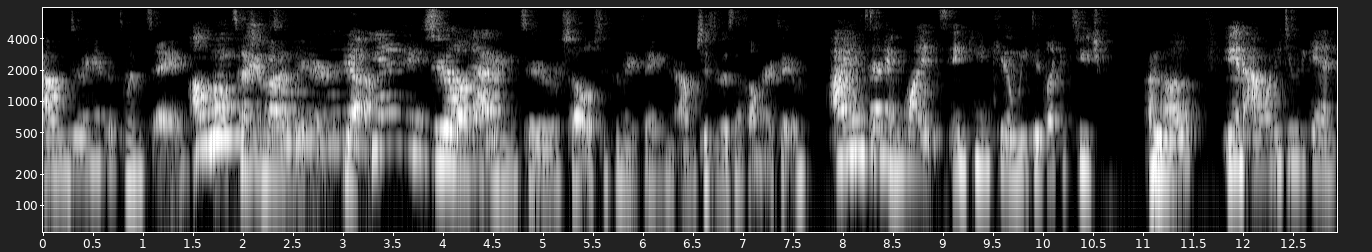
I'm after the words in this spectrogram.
I'm doing it this Wednesday. Oh my I'll tell you about it later. Yeah. Yay. She would love having you too. Rochelle, she's amazing. Um, she's a business owner too. I have done it once in Cancun. We did like a huge pool, and I want to do it again.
